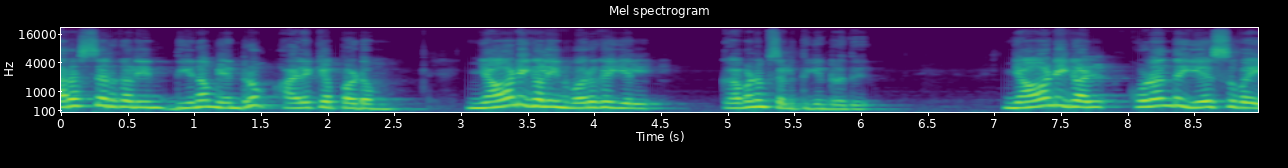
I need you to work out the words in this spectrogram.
அரசர்களின் தினம் என்றும் அழைக்கப்படும். ஞானிகளின் வருகையில் கவனம் செலுத்துகின்றது. ஞானிகள் குழந்தை இயேசுவை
